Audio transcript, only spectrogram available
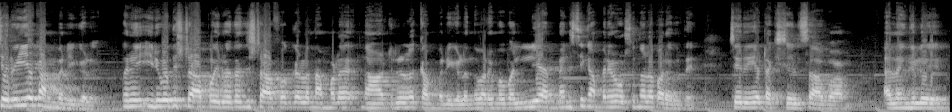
ചെറിയ കമ്പനികൾ ഒരു ഇരുപത് സ്റ്റാഫോ ഇരുപത്തഞ്ച് സ്റ്റാഫോ ഒക്കെ ഉള്ള നമ്മുടെ നാട്ടിലുള്ള കമ്പനികൾ എന്ന് പറയുമ്പോൾ വലിയ എം എൻ സി കമ്പനികളെ കുറിച്ചൊന്നുമല്ല പറയുന്നത്. ചെറിയ ടെക്സ്റ്റൈൽസ് ആവാം അല്ലെങ്കിൽ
